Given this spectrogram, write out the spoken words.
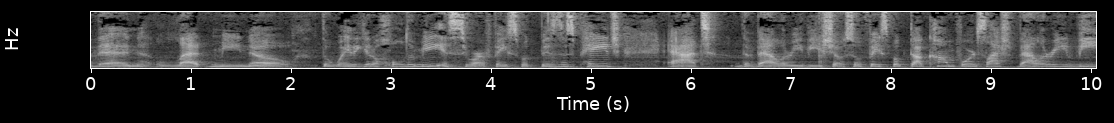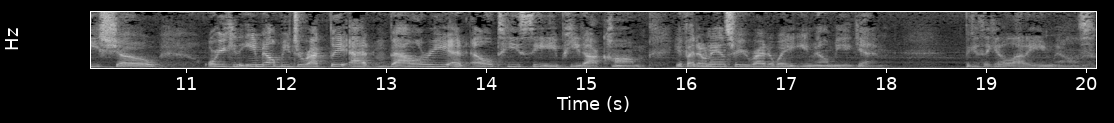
then let me know. The way to get a hold of me is through our Facebook business page at the Valerie V Show. So facebook.com forward slash Valerie V Show. Or you can email me directly at valerie at ltcep.com. If I don't answer you right away, email me again because I get a lot of emails.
